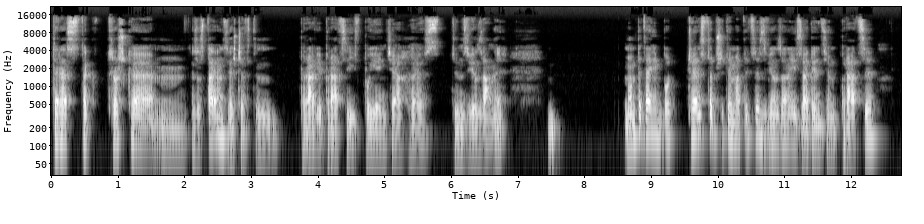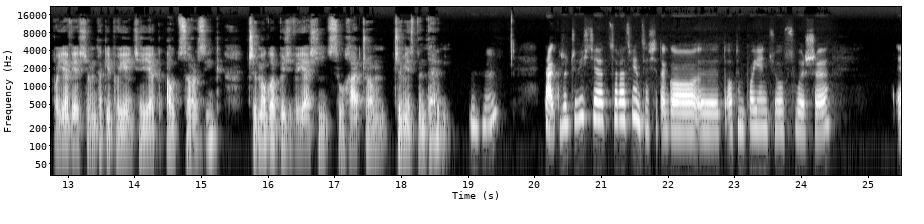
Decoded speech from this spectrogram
teraz tak troszkę mm, zostając jeszcze w tym prawie pracy i w pojęciach z tym związanych, mam pytanie, bo często przy tematyce związanej z agencją pracy pojawia się takie pojęcie jak outsourcing. Czy mogłabyś wyjaśnić słuchaczom, czym jest ten termin? Mhm. Tak, rzeczywiście coraz więcej się tego y, o tym pojęciu słyszy. Y,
